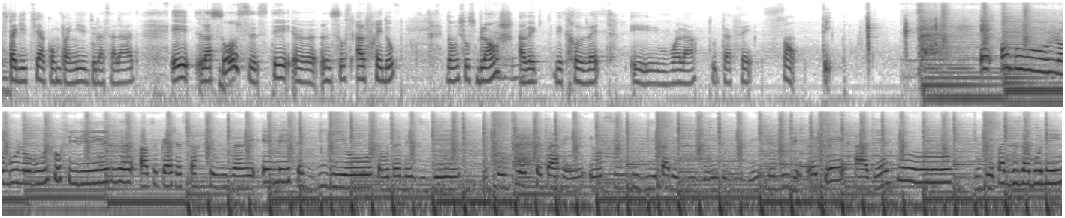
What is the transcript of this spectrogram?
spaghetti accompagné de la salade. Et la sauce, c'était euh, une sauce Alfredo. Donc, une sauce blanche avec des crevettes. Et voilà, tout à fait santé. Et on bouge, on bouge, on bouge pour finir. En tout cas, j'espère que vous avez aimé cette vidéo. Ça vous donne des idées. Vous pouvez préparer. Et aussi, n'oubliez pas de bouger, de bouger, de bouger. Ok À bientôt. N'oubliez pas de vous abonner.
